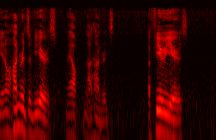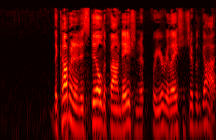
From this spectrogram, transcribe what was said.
you know, hundreds of years, well, not hundreds, a few years, the covenant is still the foundation for your relationship with God.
